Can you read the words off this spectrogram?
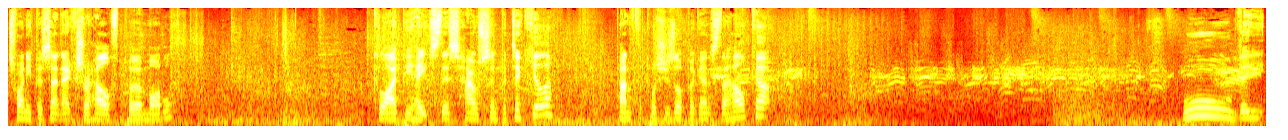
20% extra health per model. Calliope hates this house in particular. Panther pushes up against the Hellcat. Ooh, the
